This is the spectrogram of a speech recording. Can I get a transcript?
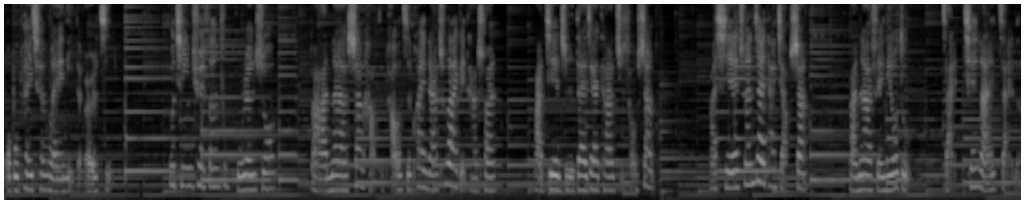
我不配称为你的儿子。”父亲却吩咐仆人说：“把那上好的袍子快拿出来给他穿，把戒指戴在他指头上，把鞋穿在他脚上，把那肥牛肚宰牵来宰了。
